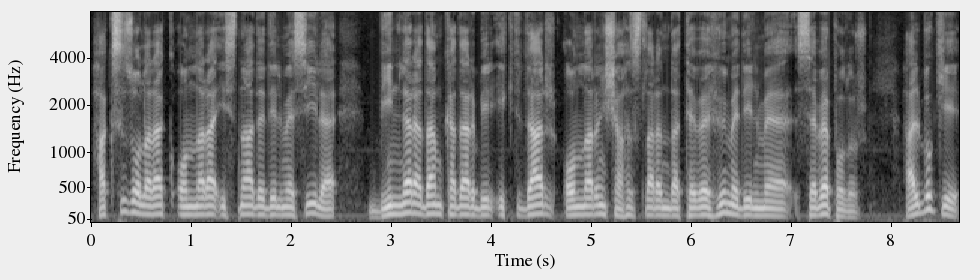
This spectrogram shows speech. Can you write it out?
haksız olarak onlara isnat edilmesiyle binler adam kadar bir iktidar onların şahıslarında tevehhüm edilmeye sebep olur. Halbuki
